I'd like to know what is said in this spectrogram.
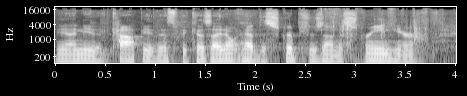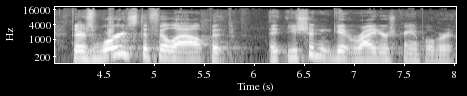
yeah, I need a copy of this because I don't have the scriptures on the screen here. There's words to fill out, but it, you shouldn't get writer's cramp over it.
